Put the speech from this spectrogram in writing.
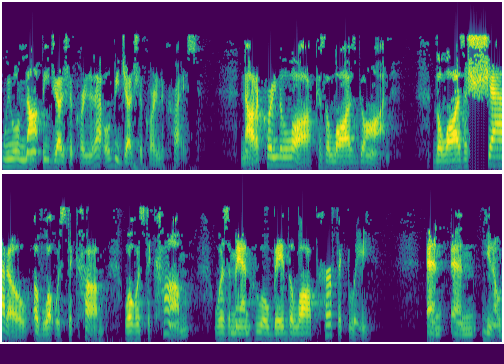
we will not be judged according to that. We'll be judged according to Christ. Not according to the law, because the law is gone. The law is a shadow of what was to come. What was to come was a man who obeyed the law perfectly and, and you know,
